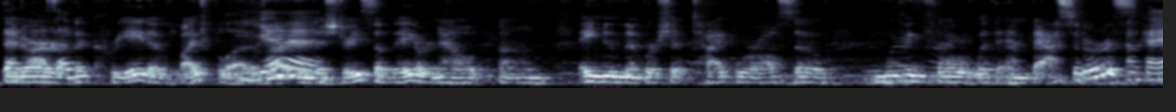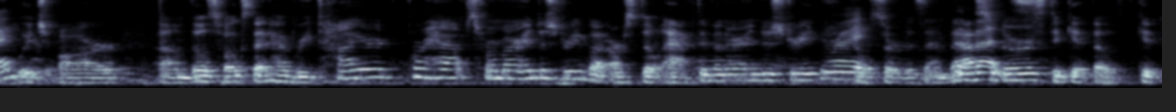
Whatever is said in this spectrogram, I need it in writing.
that That's are awesome. the creative lifeblood of our industry. So they are now um, a new membership type. We're also moving forward with ambassadors, Okay. which are um, those folks that have retired perhaps from our industry but are still active in our industry. Right. They'll serve as ambassadors to get those get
